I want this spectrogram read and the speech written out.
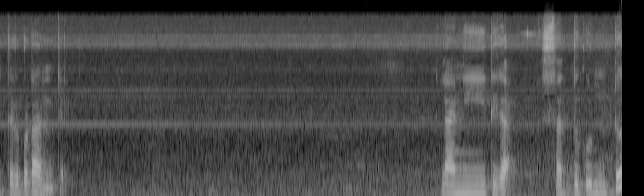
ఇక్కడ కూడా అంతే. ఇలా నీట్గా సర్దుకుంటూ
